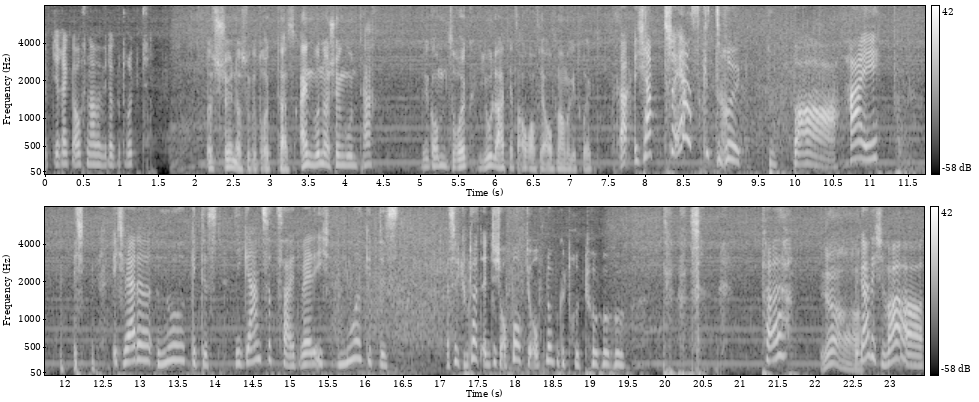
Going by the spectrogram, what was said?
Ich habe direkt Aufnahme wieder gedrückt. Das ist schön, dass du gedrückt hast. Einen wunderschönen guten Tag. Willkommen zurück. Jule hat jetzt auch auf die Aufnahme gedrückt. Ah, ich habe zuerst gedrückt. Du Bah. Hi. Ich, ich werde nur gedisst. Die ganze Zeit werde ich nur gedisst. Also Jule hat endlich auch mal auf die Aufnahme gedrückt. Pah, Ja. gar nicht wahr.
